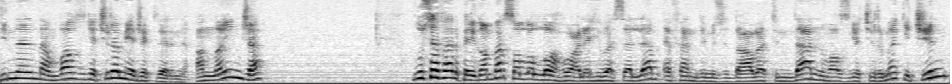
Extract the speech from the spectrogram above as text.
dinlerinden vazgeçiremeyeceklerini anlayınca bu sefer Peygamber sallallahu aleyhi ve sellem Efendimiz'i davetinden vazgeçirmek için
